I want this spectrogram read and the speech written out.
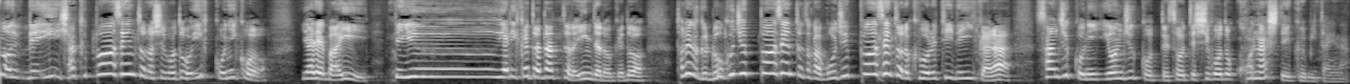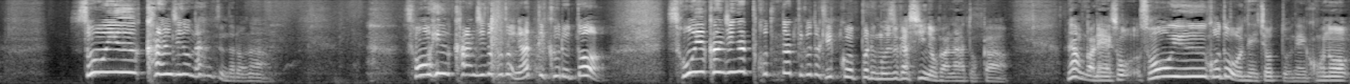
ので、100%の仕事を1個2個やればいいっていうやり方だったらいいんだろうけど、とにかく60%とか50%のクオリティでいいから、30個に40個ってそうやって仕事をこなしていくみたいな。そういう感じの、なんて言うんだろうな。そういう感じのことになってくると、そういう感じになったことになってくると結構やっぱり難しいのかなとか、なんかね、そ、そういうことをね、ちょっとね、この、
